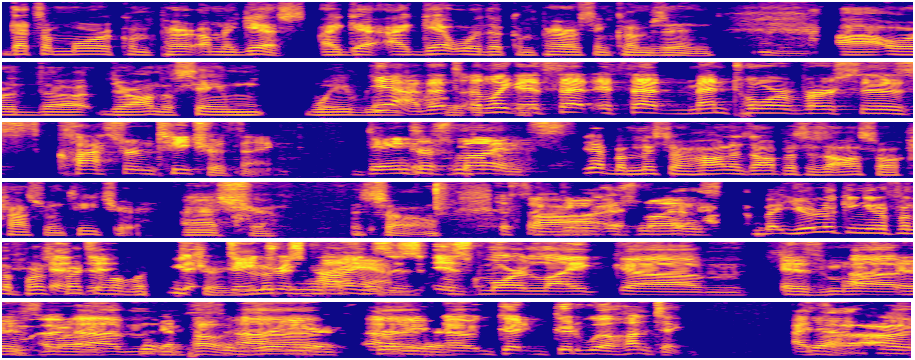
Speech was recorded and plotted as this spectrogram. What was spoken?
that's a more compare. I'm gonna guess. I get I get where the comparison comes in, uh, or the they're on the same wavelength. Yeah, that's like it's that it's that mentor versus classroom teacher thing. Dangerous Minds. yeah, but Mr. Holland's Opus is also a classroom teacher. That's true. So Just like Uh, Minds. but you're looking at it from the Yeah, perspective Da- of a teacher. Da- Dangerous looking at it- Minds is, is more like um, Is more uh, is more um, like yeah, poet. uh, Grittier, uh, grittier. uh, good Goodwill Hunting. I Yeah. think. Uh,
